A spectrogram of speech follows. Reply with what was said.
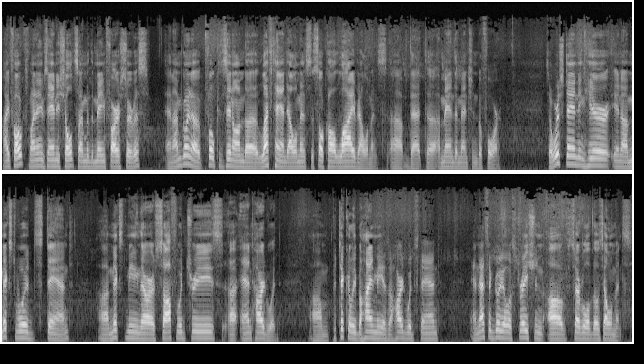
Hi folks, my name is Andy Schultz. I'm with the Maine Forest Service and I'm going to focus in on the left-hand elements, the so-called live elements uh, that uh, Amanda mentioned before. So we're standing here in a mixed wood stand, uh, mixed meaning there are softwood trees uh, and hardwood. Um, particularly behind me is a hardwood stand and that's a good illustration of several of those elements.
